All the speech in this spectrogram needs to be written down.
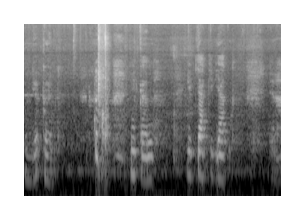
มันเยอะเกินมีการยิกยักยิกยักเดี๋ยวนะ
